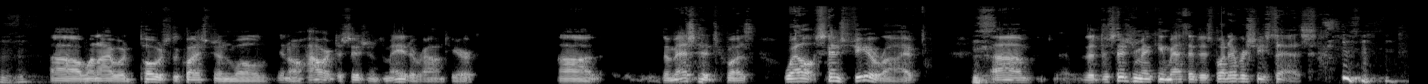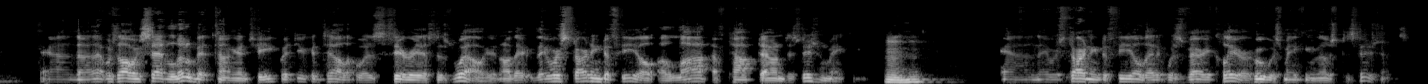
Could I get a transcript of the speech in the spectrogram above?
Mm-hmm. uh, when I would pose the question, well, you know, how are decisions made around here? Uh, the message was, well, since she arrived, um, the decision making method is whatever she says. and uh, that was always said a little bit tongue in cheek, but you could tell it was serious as well. You know, they, they were starting to feel a lot of top down decision making. Mm-hmm. And they were starting to feel that it was very clear who was making those decisions.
